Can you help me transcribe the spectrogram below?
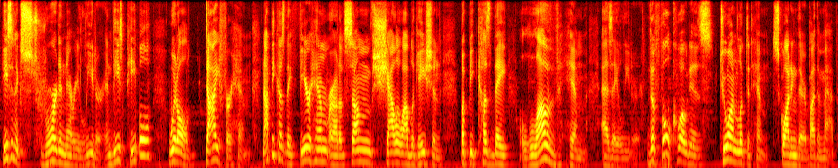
He's an extraordinary leader. And these people would all die for him, not because they fear him or out of some shallow obligation, but because they love him as a leader. The full quote is Tuon looked at him, squatting there by the map,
